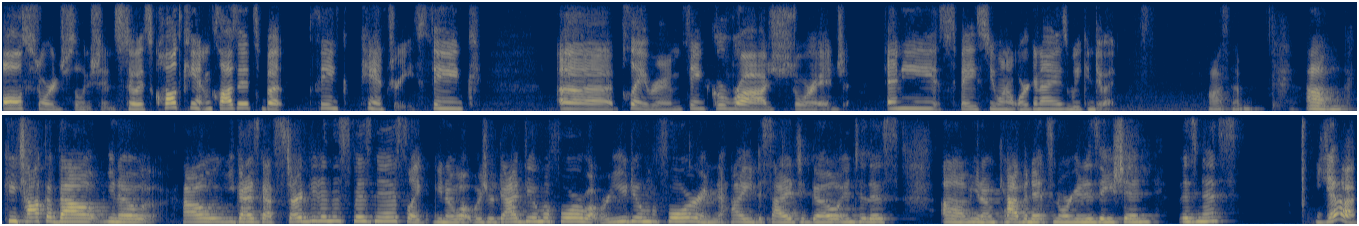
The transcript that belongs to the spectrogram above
all storage solutions. So it's called Canton Closets, but think pantry, think uh, playroom, think garage storage. Any space you want to organize, we can do it. Awesome. Um, can you talk about, you know, how you guys got started in this business. Like, you know, what was your dad doing before? What were you doing before? And how you decided to go into this, um, you know, cabinets and organization business? Yeah.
